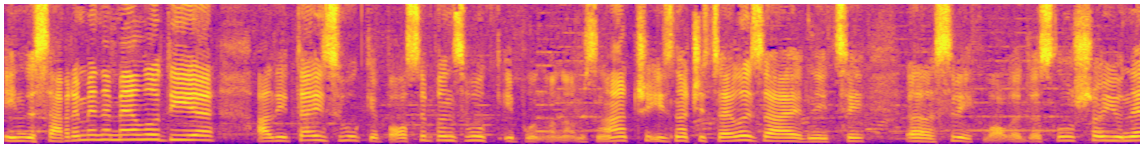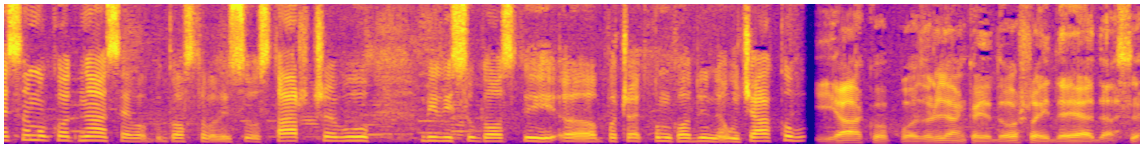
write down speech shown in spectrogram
i savremene melodije, ali taj zvuk je poseban zvuk i puno nam znači i znači celoj zajednici uh, svih vole da slušaju, ne samo kod nas, evo gostovali su u Starčevu, bili su gosti uh, početkom godine u Đakovu. Jako pozdravljam kad je došla ideja da se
